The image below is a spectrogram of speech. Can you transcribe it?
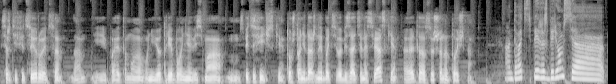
э, сертифицируется, да, и поэтому у нее требования весьма специфические. То, что они должны быть в обязательной связке, это совершенно точно точно. А давайте теперь разберемся,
